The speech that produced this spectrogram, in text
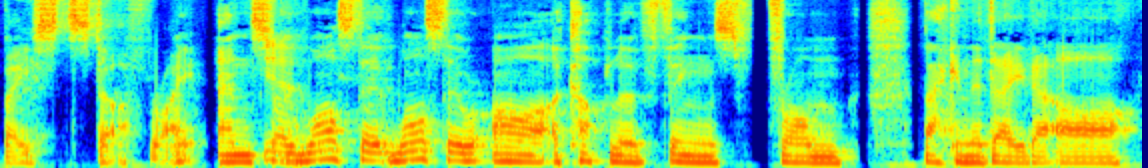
based stuff, right? And so yeah. whilst there whilst there are a couple of things from back in the day that are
